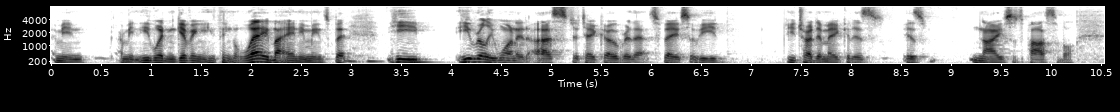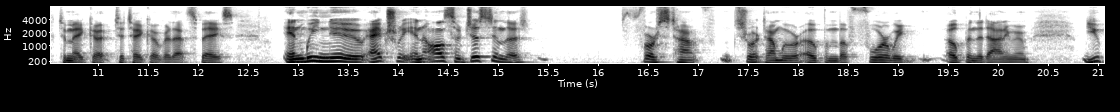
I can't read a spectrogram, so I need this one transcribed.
I mean, I mean, he wasn't giving anything away by any means, but mm-hmm. he he really wanted us to take over that space. So he he tried to make it as as nice as possible to make a, to take over that space. And we knew actually, and also just in the first time, short time we were open before we opened the dining room, you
